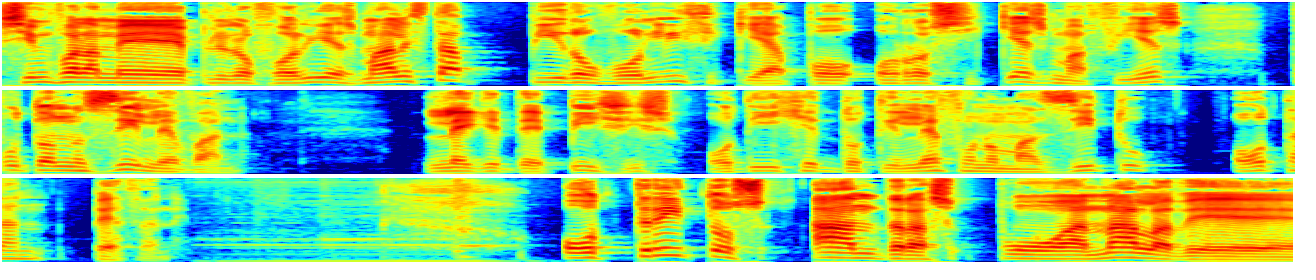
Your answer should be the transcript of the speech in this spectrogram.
Σύμφωνα με πληροφορίες μάλιστα πυροβολήθηκε από ρωσικές μαφίες που τον ζήλευαν. Λέγεται επίσης ότι είχε το τηλέφωνο μαζί του όταν πέθανε. Ο τρίτος άντρας που, ανάλαβε,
